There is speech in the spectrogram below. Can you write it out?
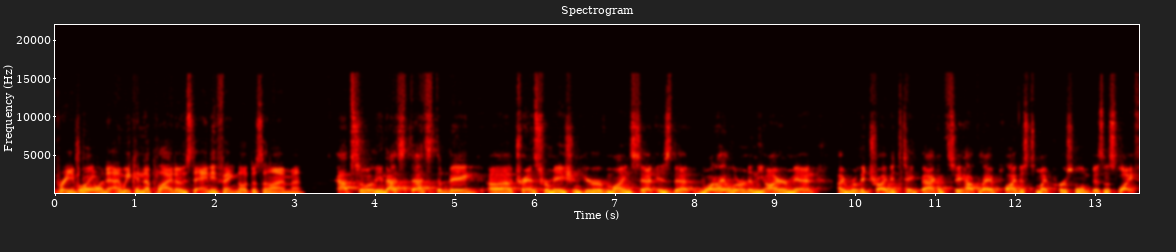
pretty important, right. and we can apply those to anything, not just an Ironman. Absolutely, and that's that's the big uh, transformation here of mindset. Is that what I learned in the Ironman? I really tried to take back and say, how can I apply this to my personal and business life?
